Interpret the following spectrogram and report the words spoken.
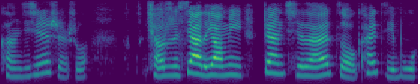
肯德基先生说。乔治吓得要命，站起来走开几步。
